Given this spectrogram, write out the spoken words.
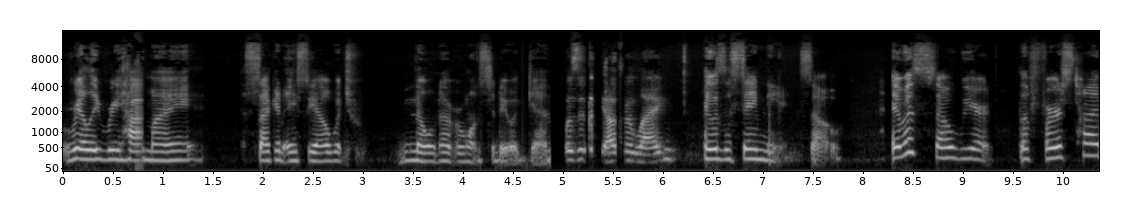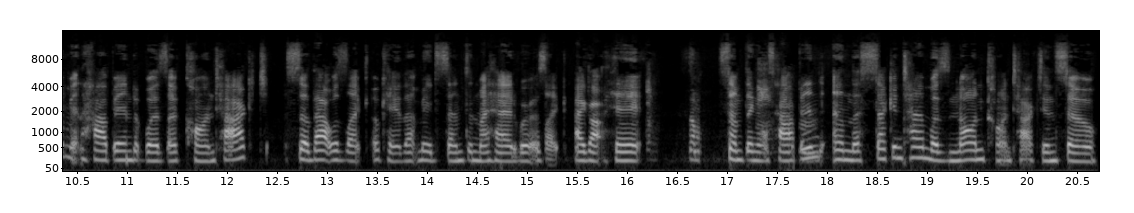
really rehab my second ACL, which no one ever wants to do again. Was it the other leg? It was the same knee. So it was so weird. The first time it happened was a contact. So that was like, okay, that made sense in my head where it was like, I got hit, something else happened. Mm-hmm. And the second time was non contact. And so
